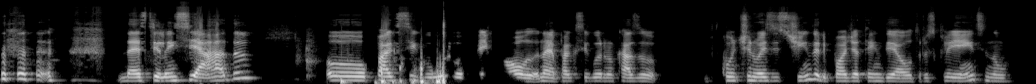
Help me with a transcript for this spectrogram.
né, silenciado. O PagSeguro, o PayPal, né, PagSeguro no caso continua existindo, ele pode atender a outros clientes, não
